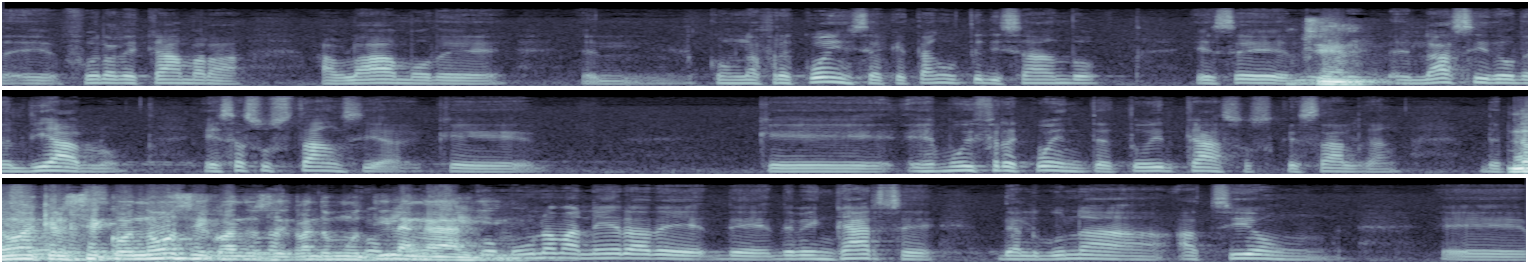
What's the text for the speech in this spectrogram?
eh, fuera de cámara hablábamos de con la frecuencia que están utilizando ese el, ácido del diablo, esa sustancia que, que es muy frecuente, tú ir casos que salgan no, es que él se conoce cuando, se, cuando mutilan a alguien. Como una manera de, de, vengarse de alguna acción, eh,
